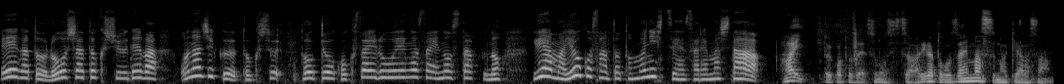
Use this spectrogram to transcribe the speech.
映画と老者特集では同じく特集東京国際老映画祭のスタッフの湯山陽子さんと共に出演されました。はいということでその説はありがとうございます牧原さん。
